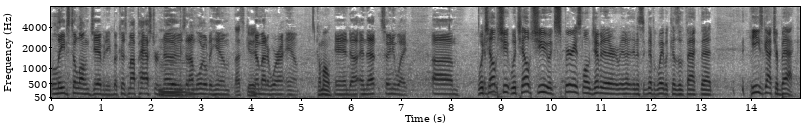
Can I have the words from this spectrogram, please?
leads to longevity because my pastor knows that I'm loyal to him. That's good. no matter where I am. Come on. and uh, and that. So anyway, um, Which helps you, which helps you experience longevity there in a, in a significant way because of the fact that he's got your back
